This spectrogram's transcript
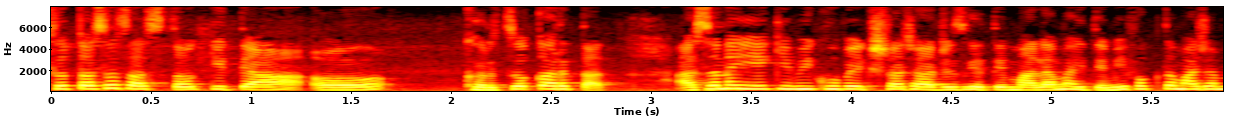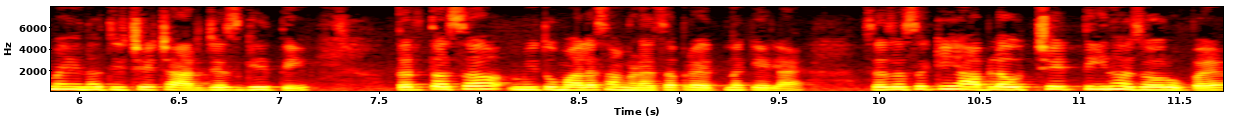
सो तसंच असतं की त्या खर्च करतात. असं नाही आहे की मी खूप एक्स्ट्रा चार्जेस घेते. मला माहिती आहे मी फक्त माझ्या मेहनतीचे चार्जेस घेते. तर तसं मी तुम्हाला सांगण्याचा प्रयत्न केला आहे तर जसं की ह्या ब्लाऊजचे तीन हजार रुपये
